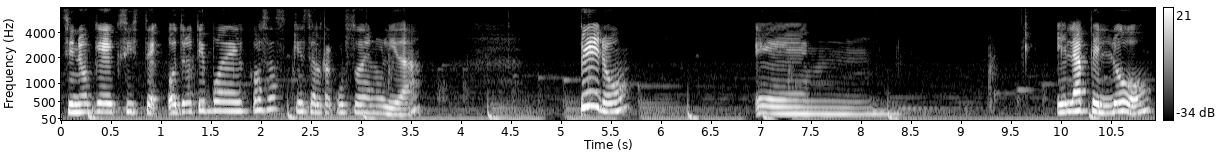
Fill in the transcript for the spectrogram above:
sino que existe otro tipo de cosas que es el recurso de nulidad. Pero Em, él apeló.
